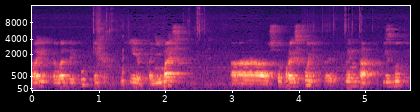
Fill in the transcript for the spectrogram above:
вариться в этой кухне и понимать, что происходит именно изнутри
